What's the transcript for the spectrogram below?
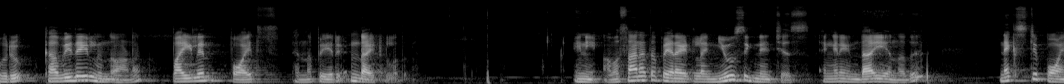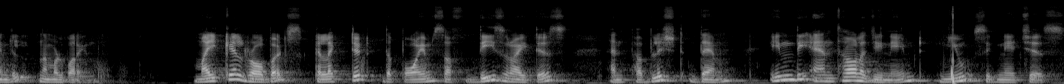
ഒരു കവിതയിൽ നിന്നുമാണ് പൈലൻ പോയറ്റ്സ് എന്ന പേര് ഉണ്ടായിട്ടുള്ളത്. ഇനി അവസാനത്തെ പേരായിട്ടുള്ള ന്യൂ സിഗ്നേച്ചേഴ്സ് എങ്ങനെ ഉണ്ടായി എന്നത് നെക്സ്റ്റ് പോയിന്റിൽ നമ്മൾ പറയുന്നു. Michael Roberts collected the poems of these writers and published them in the anthology named new signatures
